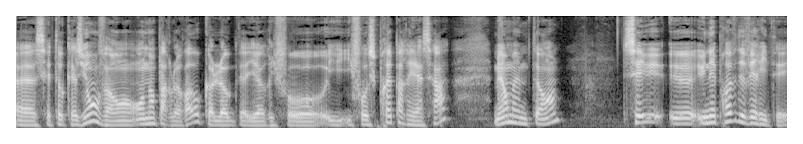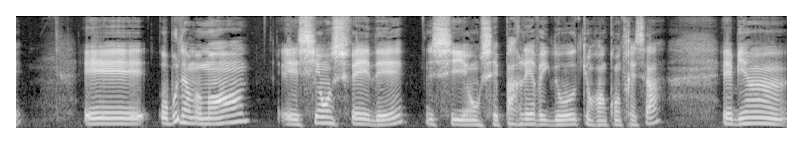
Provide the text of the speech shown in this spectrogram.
Euh, cette occasion, on, en parlera au colloque d'ailleurs, il faut, il faut se préparer à ça, mais en même temps, c'est euh, une épreuve de vérité. Et au bout d'un moment, et si on se fait aider, si on s'est parlé avec d'autres qui ont rencontré ça, eh bien,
